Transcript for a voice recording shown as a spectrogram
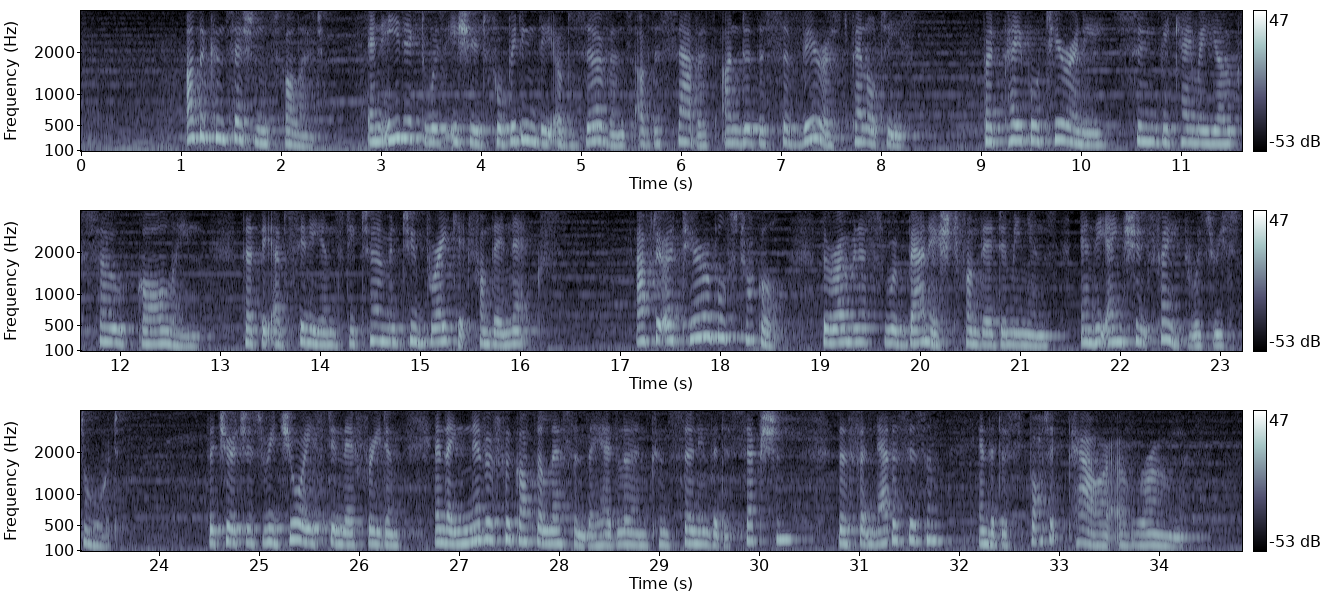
Other concessions followed. An edict was issued forbidding the observance of the Sabbath under the severest penalties. But papal tyranny soon became a yoke so galling that the Abyssinians determined to break it from their necks. After a terrible struggle, the Romanists were banished from their dominions, and the ancient faith was restored. The churches rejoiced in their freedom, and they never forgot the lesson they had learned concerning the deception, the fanaticism, and the despotic power of Rome.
